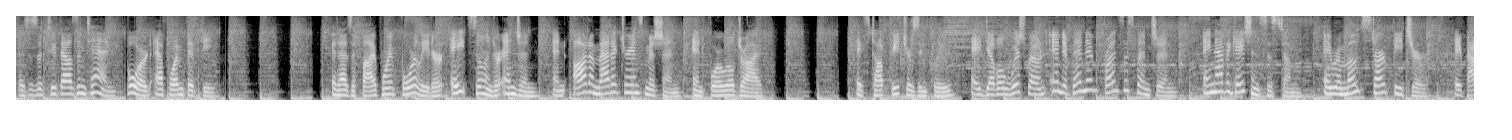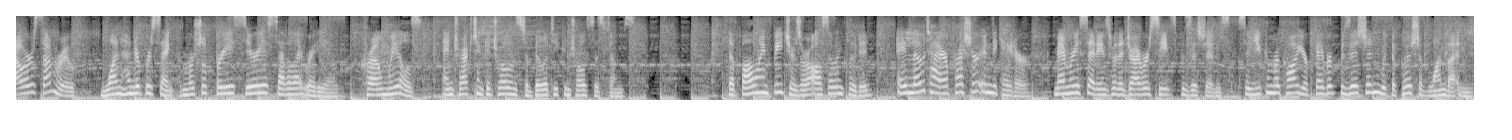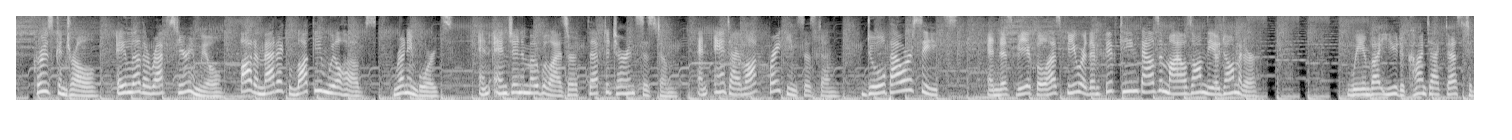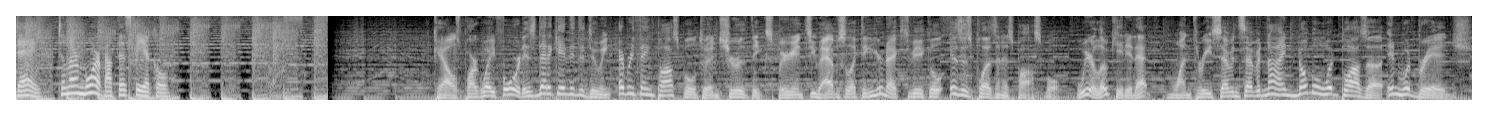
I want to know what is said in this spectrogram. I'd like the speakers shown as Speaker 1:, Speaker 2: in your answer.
Speaker 1: This is a 2010 Ford F-150. It has a 5.4-liter, eight-cylinder engine, an automatic transmission, and four-wheel drive. Its top features include a double wishbone independent front suspension, a navigation system, a remote start feature, a power sunroof, 100% commercial-free Sirius satellite radio, chrome wheels, and traction control and stability control systems. The following features are also included a low tire pressure indicator, memory settings for the driver's seat's positions so you can recall your favorite position with the push of one button, cruise control, a leather wrapped steering wheel, automatic locking wheel hubs, running boards, an engine immobilizer theft deterrent system, an anti lock braking system, dual power seats, and this vehicle has fewer than 15,000 miles on the odometer. We invite you to contact us today to learn more about this vehicle.
Speaker 2: Cowles Parkway Ford is dedicated to doing everything possible to ensure that the experience you have selecting your next vehicle is as pleasant as possible. We are located at 13779 Noblewood Plaza in Woodbridge.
